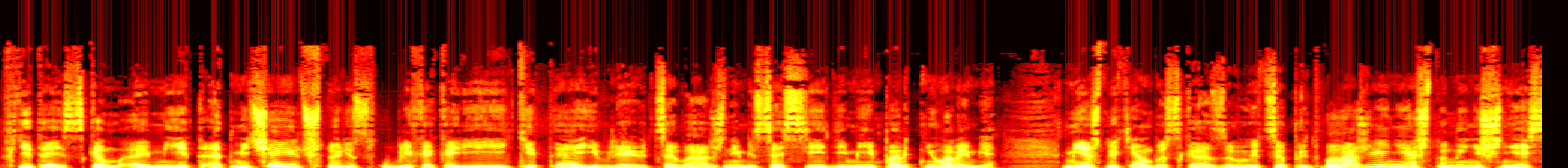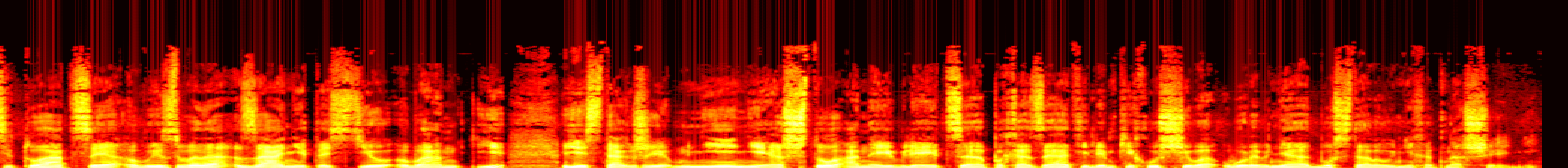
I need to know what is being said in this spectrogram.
В китайском МИД отмечают, что Республика Корея и Китай являются являются важными соседями и партнерами. Между тем высказываются предположения, что нынешняя ситуация вызвана занятостью Ван И. Есть также мнение, что она является показателем текущего уровня двусторонних отношений.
